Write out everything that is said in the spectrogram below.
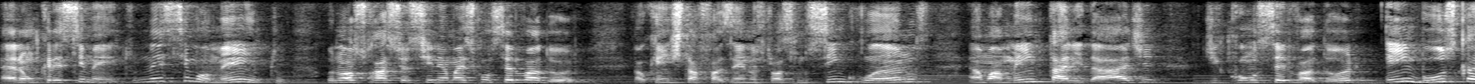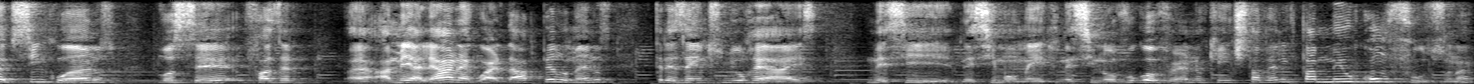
Era um crescimento. Nesse momento, o nosso raciocínio é mais conservador. É o que a gente está fazendo nos próximos cinco anos, é uma mentalidade de conservador em busca de cinco anos você fazer, é, amealhar, né, guardar pelo menos 300 mil reais nesse, nesse momento, nesse novo governo que a gente está vendo que está meio confuso, né?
